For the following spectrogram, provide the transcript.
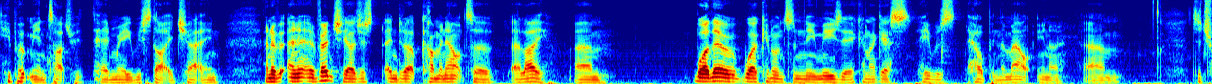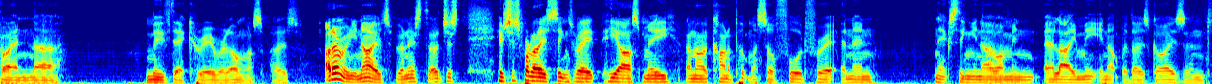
he put me in touch with Henry. We started chatting, and and eventually I just ended up coming out to LA. Um, well, they were working on some new music, and I guess he was helping them out, you know, um, to try and uh, move their career along. I suppose. I don't really know, to be honest. I just it was just one of those things where he asked me, and I kind of put myself forward for it, and then next thing you know, I'm in LA meeting up with those guys, and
